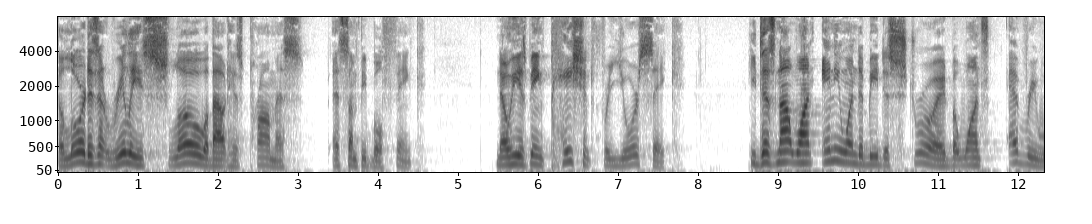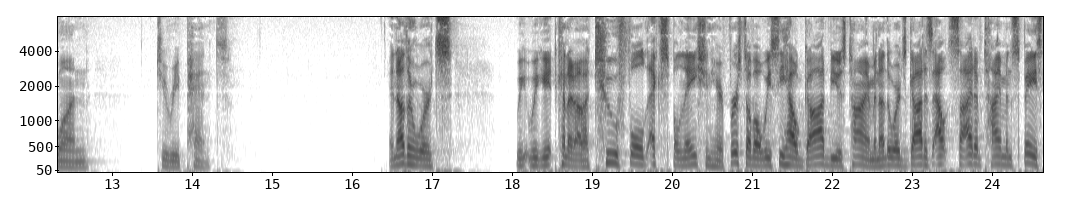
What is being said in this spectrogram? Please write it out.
The Lord isn't really slow about his promise, as some people think. No, he is being patient for your sake. He does not want anyone to be destroyed, but wants everyone to repent. In other words, we, we get kind of a twofold explanation here. First of all, we see how God views time. In other words, God is outside of time and space.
